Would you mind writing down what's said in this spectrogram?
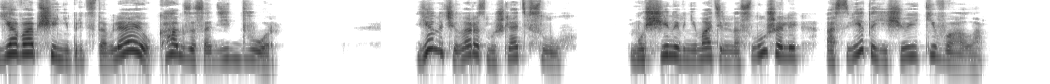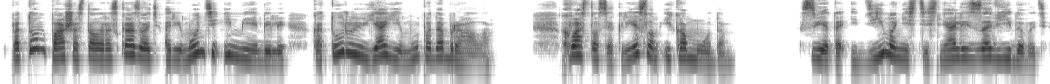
Я вообще не представляю, как засадить двор. Я начала размышлять вслух. Мужчины внимательно слушали, а Света еще и кивала. Потом Паша стал рассказывать о ремонте и мебели, которую я ему подобрала. Хвастался креслом и комодом. Света и Дима не стеснялись завидовать,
